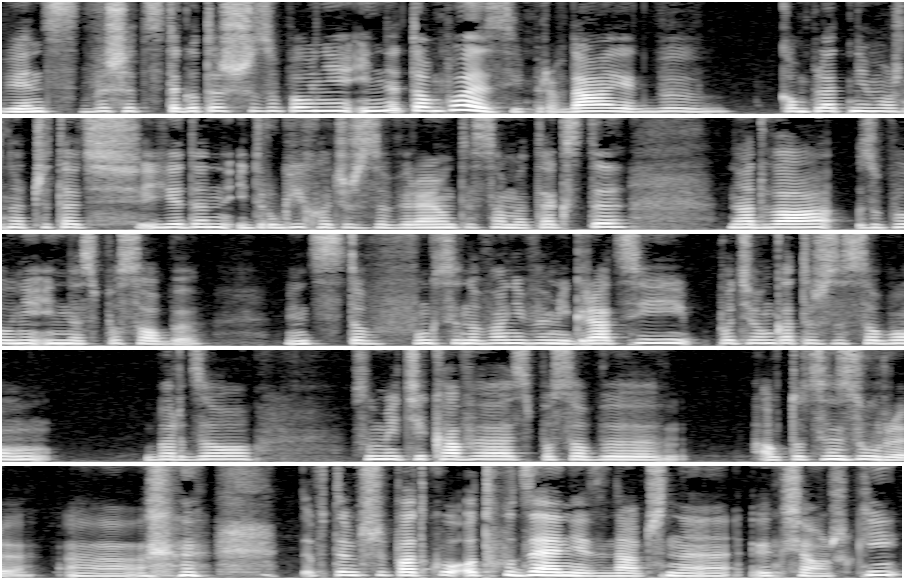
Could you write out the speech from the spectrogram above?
Więc wyszedł z tego też zupełnie inny tom poezji, prawda? Jakby kompletnie można czytać jeden i drugi, chociaż zawierają te same teksty, na dwa zupełnie inne sposoby. Więc to funkcjonowanie w emigracji pociąga też za sobą bardzo w sumie ciekawe sposoby autocenzury. E, w tym przypadku odchudzenie znaczne książki.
